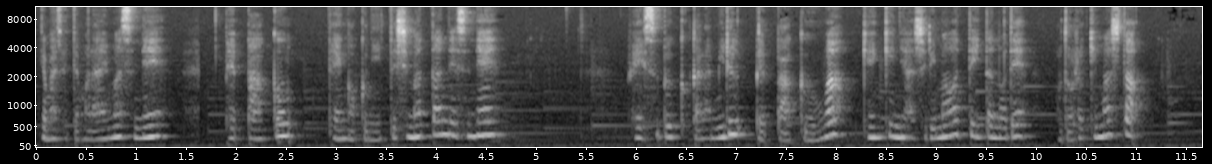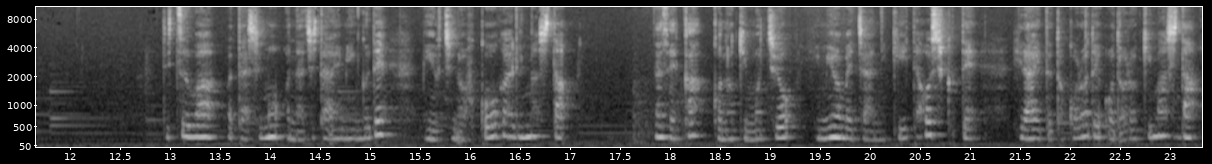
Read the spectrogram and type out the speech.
読ませてもらいますね。ペッパーくん天国に行ってしまったんですね。Facebook から見るペッパーくんは元気に走り回っていたので驚きました。実は私も同じタイミングで身内の不幸がありました。なぜかこの気持ちを弓嫁ちゃんに聞いてほしくて開いたところで驚きました。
